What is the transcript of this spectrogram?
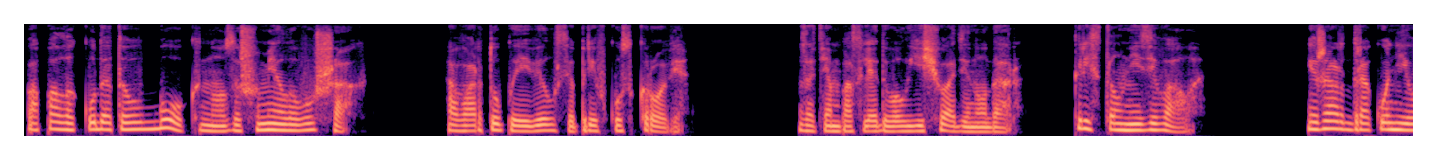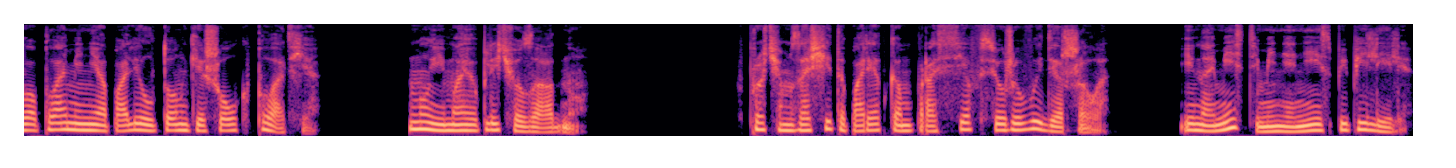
Попала куда-то в бок, но зашумела в ушах а во рту появился привкус крови. Затем последовал еще один удар. Кристал не зевала. И жар драконьего пламени опалил тонкий шелк платья. Ну и мое плечо заодно. Впрочем, защита порядком просев все же выдержала, и на месте меня не испепелили.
